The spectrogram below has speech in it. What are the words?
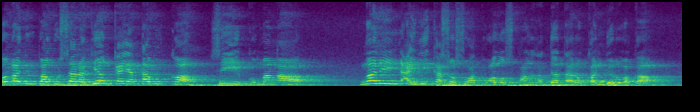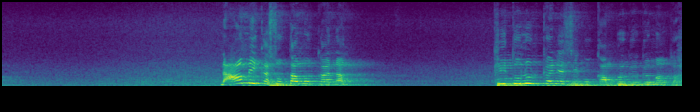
baka din pagusara giyang kaya tamu ka. Si iku mga nganin ay di kasusuatu Allah subhanahu wa ta'ala dataro kandirwa ka. Na ami kasutamu ka na kitulun ka niya si iku kapagagamang ka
